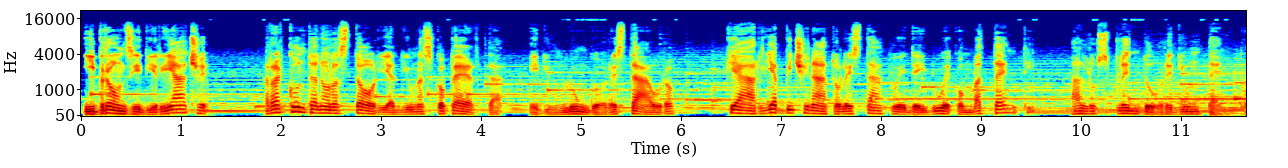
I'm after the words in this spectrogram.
I bronzi di Riace raccontano la storia di una scoperta e di un lungo restauro che ha riavvicinato le statue dei due combattenti allo splendore di un tempo.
